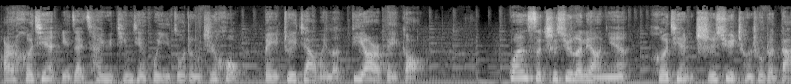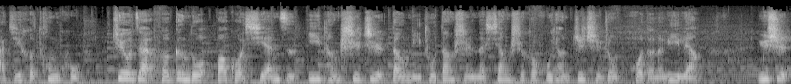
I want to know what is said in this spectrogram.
而何谦也在参与庭前会议作证之后被追加为了第二被告。官司持续了两年，何谦持续承受着打击和痛苦，却又在和更多包括贤子、伊藤诗织等米兔当事人的相识和互相支持中获得了力量。于是，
